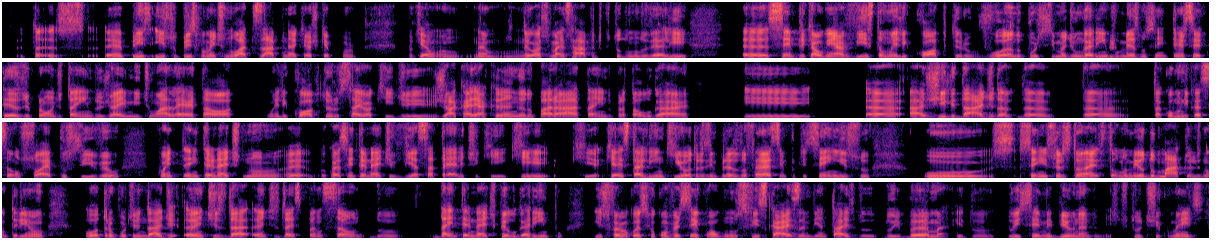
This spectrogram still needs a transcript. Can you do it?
é, isso principalmente no WhatsApp, né, que acho que é por, porque é um, né, um negócio mais rápido que todo mundo vê ali. É, sempre que alguém avista um helicóptero voando por cima de um garimpo, mesmo sem ter certeza de para onde está indo, já emite um alerta, ó, um helicóptero saiu aqui de Jacareacanga, no Pará, está indo para tal lugar, e uh, a agilidade da, da, da, da comunicação só é possível com a internet no, é, com essa internet via satélite que, que, que, que a Starlink e outras empresas oferecem, porque sem isso o, sem isso eles estão, né, estão no meio do mato, eles não teriam outra oportunidade. Antes da, antes da expansão do, da internet pelo garimpo, isso foi uma coisa que eu conversei com alguns fiscais ambientais do, do IBAMA e do, do ICMBio, né, do Instituto Chico Mendes,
